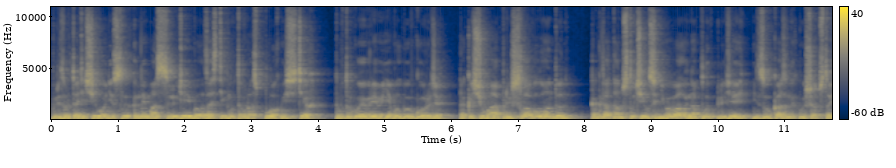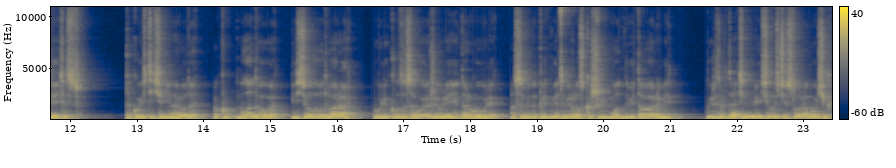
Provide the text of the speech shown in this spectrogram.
в результате чего неслыханная масса людей была застигнута врасплох из тех, кто в другое время не был бы в городе. Так и чума пришла в Лондон, когда там случился небывалый наплыв людей из-за указанных выше обстоятельств. Такое стечение народа вокруг молодого, веселого двора увлекло за собой оживление торговли, особенно предметами роскоши и модными товарами. В результате увеличилось число рабочих,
